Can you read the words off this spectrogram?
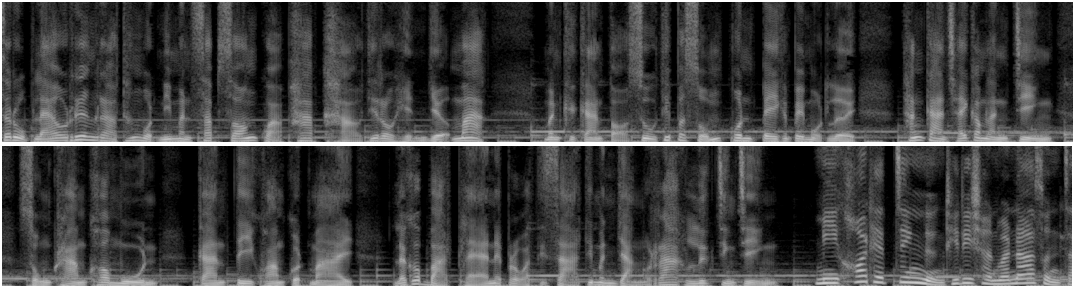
สรุปแล้วเรื่องราวทั้งหมดนี้มันซับซ้อนกว่าภาพข่าวที่เราเห็นเยอะมาก มันคือการต่อสู้ที่ผสมปนเปกันไปหมดเลย ทั้งการใช้กำลังจริง สงครามข้อมูล การตีความกฎหมาย แล้วก็บาดแผลในประวัติศาสตร์ที่มันอย่างรากลึกจริงมีข้อเท็จจริงหนึ่งที่ดิฉันว่าน่าสนใจ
